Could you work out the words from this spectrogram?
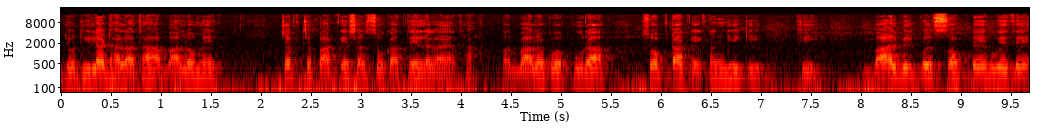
जो ढीला ढाला था। बालों में चप चपा के सरसों का तेल लगाया था और बालों को पूरा सोपटा के कंघी की थी। बाल बिल्कुल सोपटे हुए थे,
